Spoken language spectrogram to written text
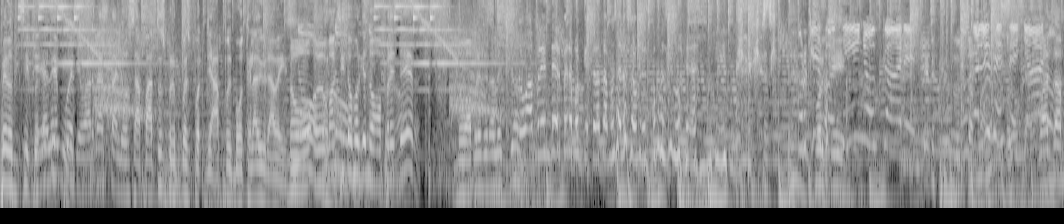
Pero si tiene tiempo de llevarla hasta los zapatos, pero pues, pues, ya, pues bótela de una vez. No, No, no, no. Maxito, porque no va a aprender. No va a aprender la lección. No va a aprender, pero porque tratamos a los hombres como si fueran niños. Porque Porque- son niños, Karen. Nunca les enseñaron.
